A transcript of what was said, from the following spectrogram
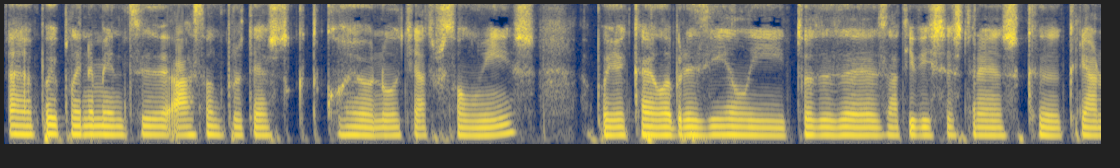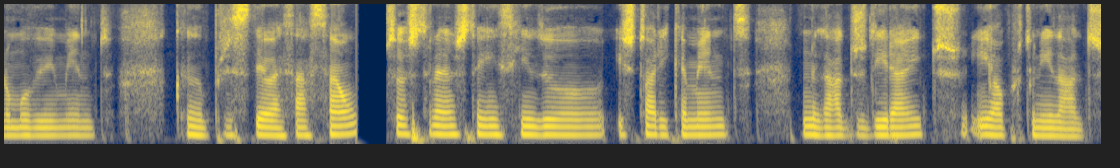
Apoio plenamente a ação de protesto que decorreu no Teatro São Luís. Apoio a Keila Brasil e todas as ativistas trans que criaram o movimento que precedeu essa ação. As pessoas trans têm sido historicamente negados direitos e oportunidades.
